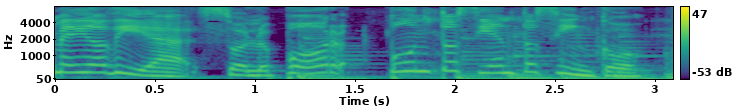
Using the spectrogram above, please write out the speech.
Mediodía, solo por punto 105.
